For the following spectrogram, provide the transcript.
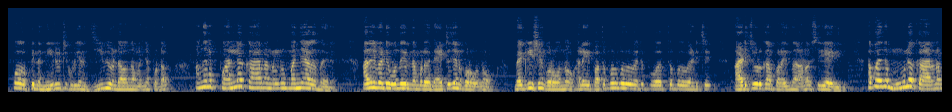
ഇപ്പോൾ പിന്നെ നീരൂറ്റി കുടിക്കുന്ന ജീവി ഉണ്ടാവുന്ന മഞ്ഞപ്പുണ്ടാവും. അങ്ങനെ പല കാരണങ്ങളും മഞ്ഞയാകുന്നതിന്. അതിനുവേണ്ടി ഒന്നുകിൽ നമ്മൾ നൈട്രജൻ കുറവെന്നോ മഗ്നീഷ്യം കുറവെന്നോ അല്ലെങ്കിൽ പത്തൊമ്പത് പത്തൊമ്പത് അടിച്ച് അടിച്ചു കൊടുക്കാൻ പറയുന്നതാണോ ശരിയായ രീതി? അപ്പൊ അതിന്റെ മൂല കാരണം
